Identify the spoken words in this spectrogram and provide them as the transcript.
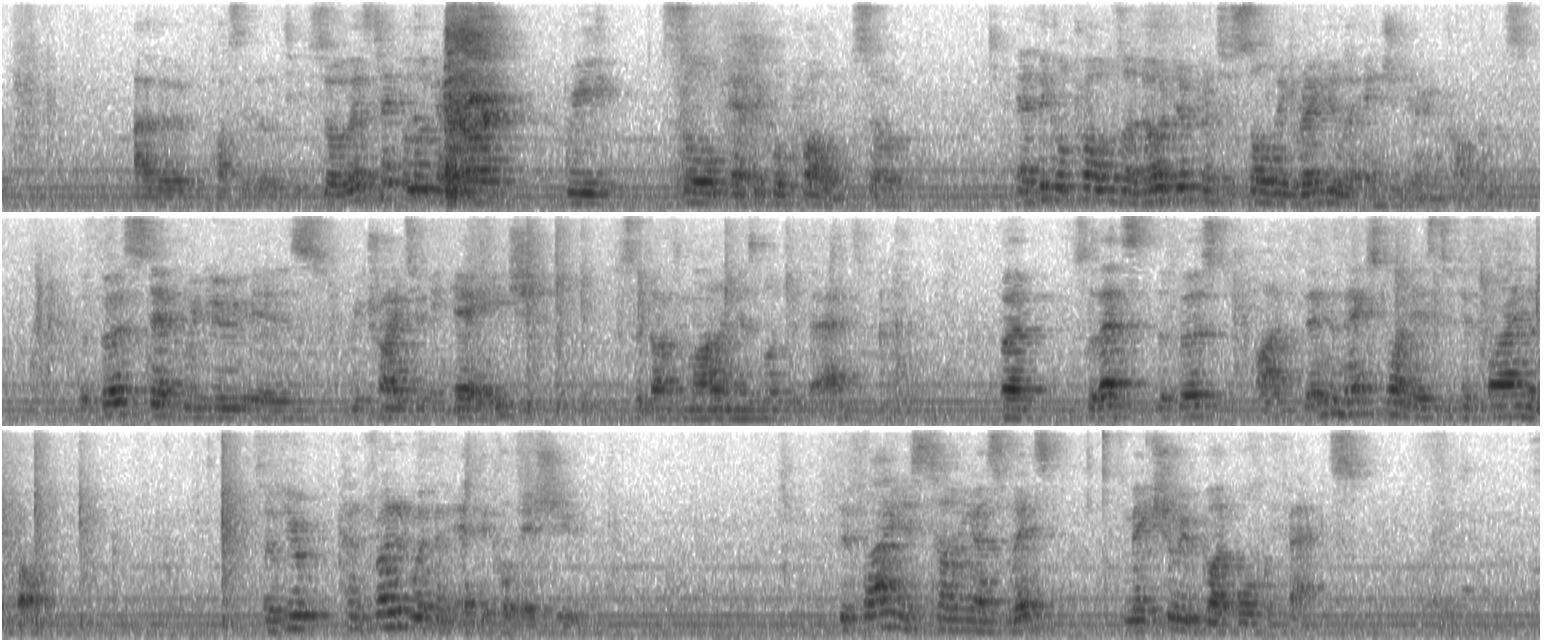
other possibility. So let's take a look at how we solve ethical problems. So ethical problems are no different to solving regular engineering problems. The first step we do is we try to engage. So Dr. Marlin has looked at that. But so that's the first part. Then the next one is to define the problem. So if you're confronted with an ethical issue, define is telling us let's make sure we've got all the facts.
